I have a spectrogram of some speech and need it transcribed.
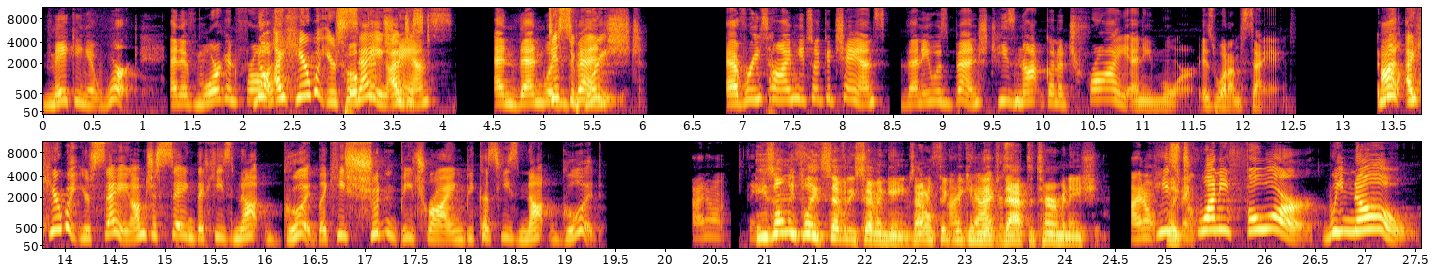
making it work. And if Morgan Frost No, I hear what you're saying. a I just and then was disagree. benched every time he took a chance, then he was benched. He's not going to try anymore, is what I'm saying. No, I- I, hear what you're saying. I'm just saying that he's not good. Like he shouldn't be trying because he's not good. I don't think He's only played 77 games. I don't think we can yeah, make just- that determination. I don't He's Like- 24. We know.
